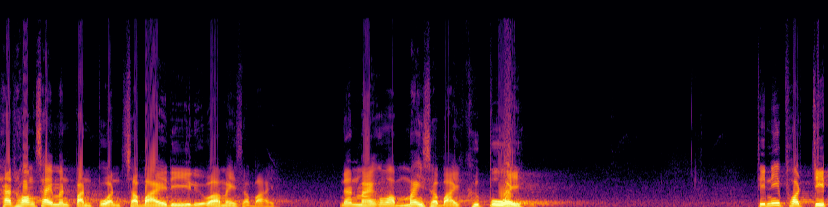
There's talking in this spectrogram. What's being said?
ถ้าท้องไส้มันปั่นป่วนสบายดีหรือว่าไม่สบาย นั่นหมายความว่าไม่สบายคือป่วย ทีนี้พอจิต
